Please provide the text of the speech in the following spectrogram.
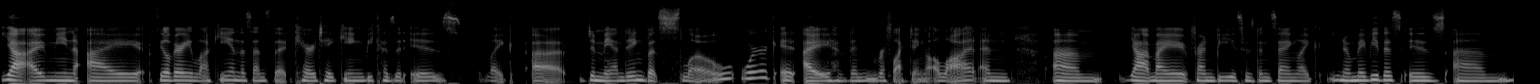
yeah, I mean, I feel very lucky in the sense that caretaking, because it is like uh, demanding but slow work, it I have been reflecting a lot. And um, yeah, my friend Bees has been saying like, you know, maybe this is um,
